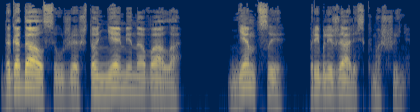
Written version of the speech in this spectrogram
Догадался уже, что не миновало. Немцы приближались к машине.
